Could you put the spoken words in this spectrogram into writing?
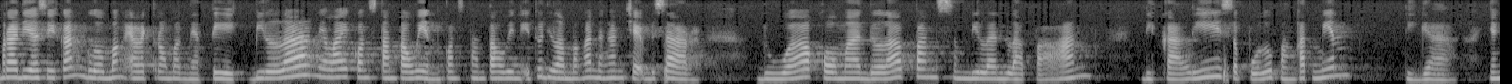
Meradiasikan gelombang elektromagnetik bila nilai konstanta Wien. Konstanta Wien itu dilambangkan dengan C besar. 2,898 dikali 10 pangkat min 3. Yang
